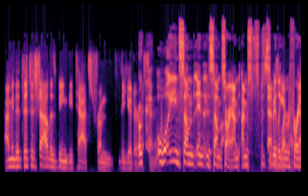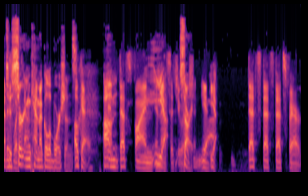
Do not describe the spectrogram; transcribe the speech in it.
I mean, the, the, the child is being detached from the uterus. Okay. and- Well, in some in, in some sorry, I'm I'm specifically what- referring to certain happening. chemical abortions. okay, Um, and that's fine in yeah, that situation. sorry. Yeah, Yeah. that's that's that's fair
